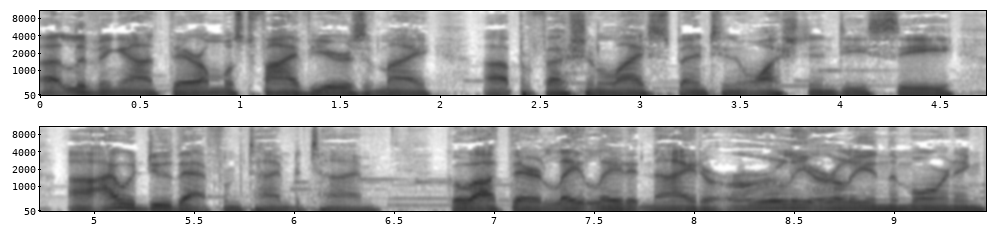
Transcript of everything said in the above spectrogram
uh, living out there, almost five years of my uh, professional life spent in Washington, D.C., uh, I would do that from time to time. Go out there late, late at night or early, early in the morning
